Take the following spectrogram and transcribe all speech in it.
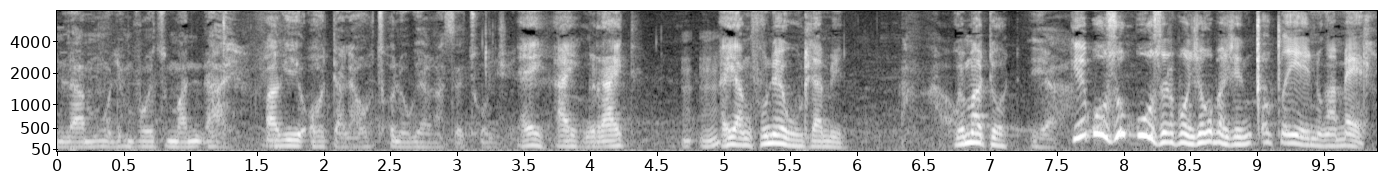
mlamuli mfowethu mani. Hayi faka i-order la uthola ukuya ngasethunjini. Hey hayi ngiright. Hayi angifune ukudla mina. Wemadoda. Yeah. ngibuza umbuzo lapho njengoba nje nixoxe yenu ngamehlo.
